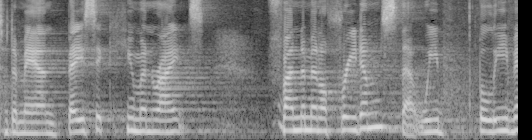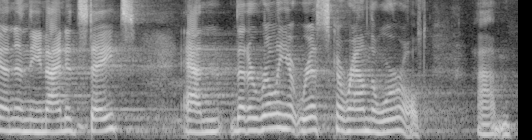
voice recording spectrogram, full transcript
to demand basic human rights, fundamental freedoms that we believe in in the United States, and that are really at risk around the world. Um,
